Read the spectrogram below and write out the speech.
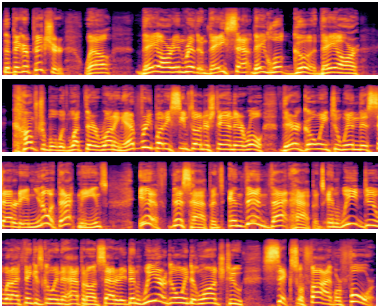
the bigger picture. Well, they are in rhythm. They sound, they look good. They are comfortable with what they're running. Everybody seems to understand their role. They're going to win this Saturday. And you know what that means? If this happens and then that happens, and we do what I think is going to happen on Saturday, then we are going to launch to six or five or four.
